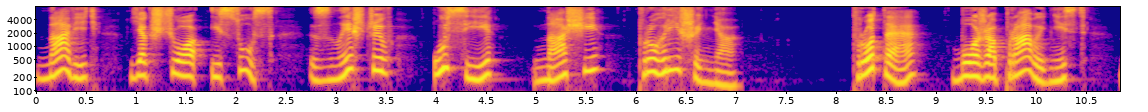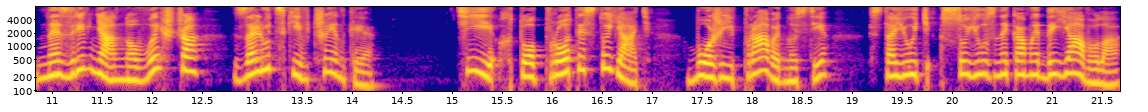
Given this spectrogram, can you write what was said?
навіть якщо Ісус знищив усі наші прогрішення. Проте Божа праведність незрівнянно вища за людські вчинки. Ті, хто протистоять Божій праведності, стають союзниками диявола.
